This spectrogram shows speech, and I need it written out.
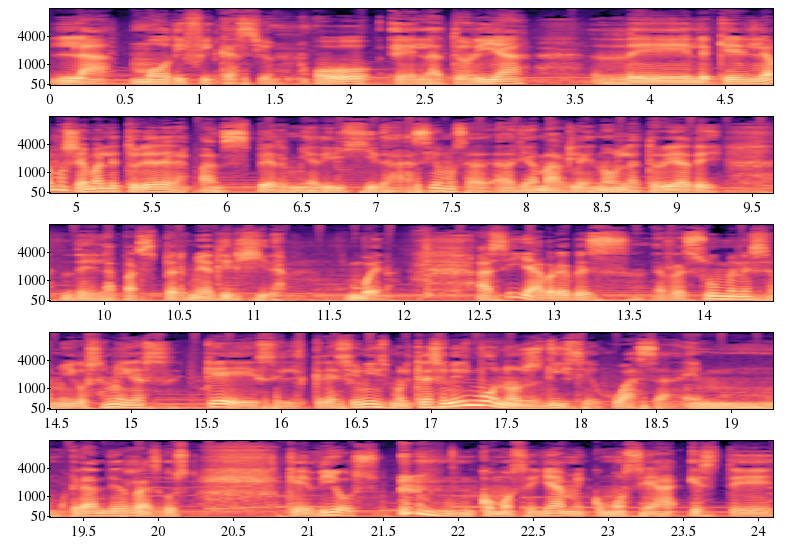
la modificación o eh, la teoría de lo que le vamos a llamar la teoría de la panspermia dirigida. Así vamos a, llamarle, ¿no? La teoría de, la panspermia dirigida. Bueno, así ya breves resúmenes, amigos, amigas, ¿qué es el creacionismo? El creacionismo nos dice, Huasa, en grandes rasgos, que Dios, como se llame, como sea este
